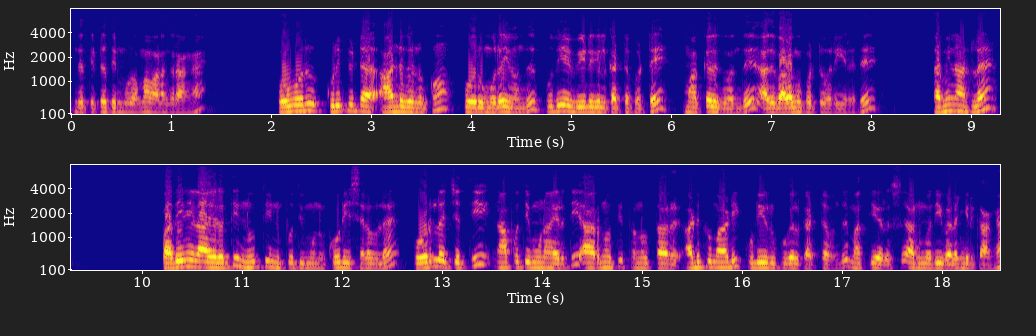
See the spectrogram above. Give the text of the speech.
இந்த திட்டத்தின் மூலமாக வழங்குறாங்க. ஒவ்வொரு குறிப்பிட்ட ஆண்டுகளுக்கும் ஒரு முறை வந்து புதிய வீடுகள் கட்டப்பட்டு மக்களுக்கு வந்து அது வழங்கப்பட்டு வருகிறது. தமிழ்நாட்டில் பதினேழாயிரத்தி நூற்றி முப்பத்தி மூணு கோடி செலவில் ஒரு லட்சத்தி நாற்பத்தி மூணாயிரத்தி அறுநூத்தி தொண்ணூத்தாறு அடுக்குமாடி குடியிருப்புகள் கட்ட வந்து மத்திய அரசு அனுமதி வழங்கியிருக்காங்க.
